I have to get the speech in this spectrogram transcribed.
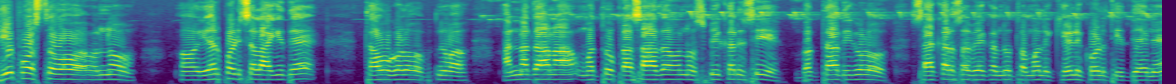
ದೀಪೋತ್ಸವವನ್ನು ಏರ್ಪಡಿಸಲಾಗಿದೆ. ತಾವುಗಳು ಅನ್ನದಾನ ಮತ್ತು ಪ್ರಸಾದವನ್ನು ಸ್ವೀಕರಿಸಿ ಭಕ್ತಾದಿಗಳು ಸಹಕರಿಸಬೇಕೆಂದು ತಮ್ಮಲ್ಲಿ ಕೇಳಿಕೊಳ್ಳುತ್ತಿದ್ದೇನೆ.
